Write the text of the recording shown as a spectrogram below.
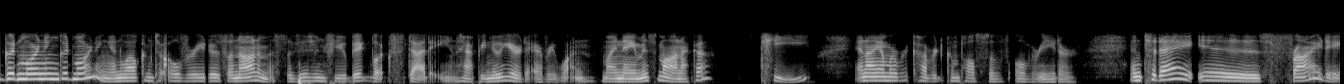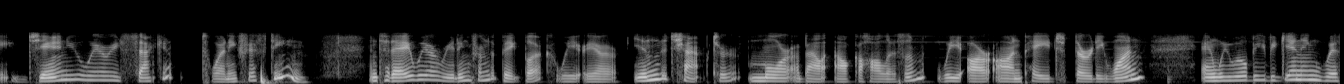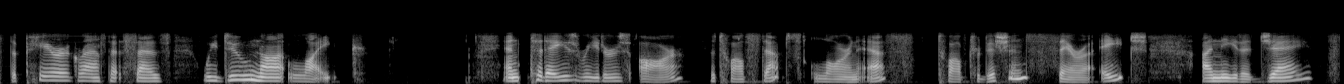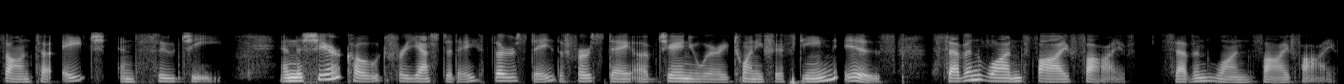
Good morning, good morning, and welcome to Overeaters Anonymous, the Vision for You Big Book study. And Happy New Year to everyone. My name is Monica T, and I am a recovered compulsive overeater. And today is Friday, January 2nd, 2015. And today we are reading from the Big Book. We are in the chapter More About Alcoholism. We are on page 31, and we will be beginning with the paragraph that says, We do not like. And today's readers are The 12 Steps, Lauren S., 12 Traditions, Sarah H., Anita J., Santa H., and Sue G. And the share code for yesterday, Thursday, the first day of January 2015, is 7155. 7155.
